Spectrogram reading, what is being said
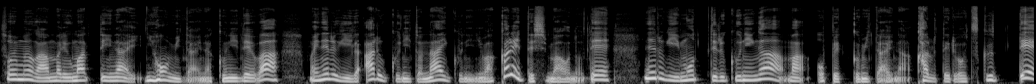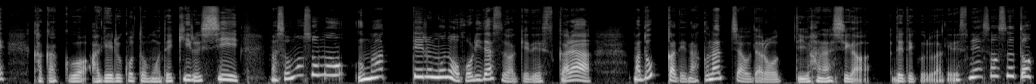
そういうものがあんまり埋まっていない日本みたいな国では、まあ、エネルギーがある国とない国に分かれてしまうのでエネルギー持ってる国が、まあ、OPEC みたいなカルテルを作って価格を上げることもできるし、まあ、そもそも埋まってっているものを掘り出すわけですから、まあ、どっかでなくなっちゃうだろうっていう話が出てくるわけですね。そうすると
